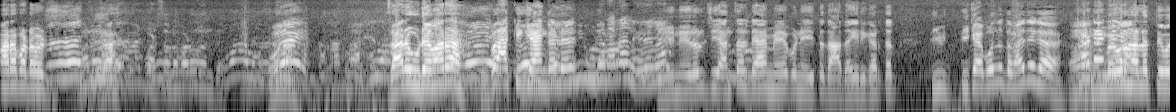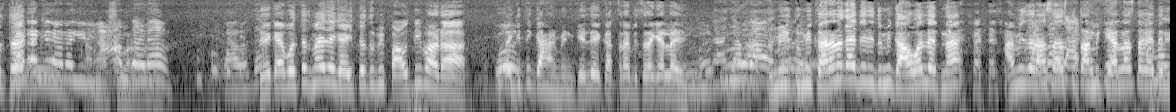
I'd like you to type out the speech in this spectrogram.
मारा पटापट. हो ना. जा रे उड्या मारा. बाकी गँग आले. ही नेरूलची यांचाच डॅम आहे पण इथं दादागिरी करतात. ती ती काय बोलतात माहितीये का? मुंबईवरून आलं ते बोलतात. ते काय बोलतात माहितीये का? इथं तुम्ही पावती भाडा इथं किती घाणबिण केले कचरा बिचरा केलाय? तुम्ही तुम्ही करा ना काहीतरी तुम्ही गावाले आहेत ना? आम्ही जर असं असतो तर आम्ही केलं असतं काहीतरी.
